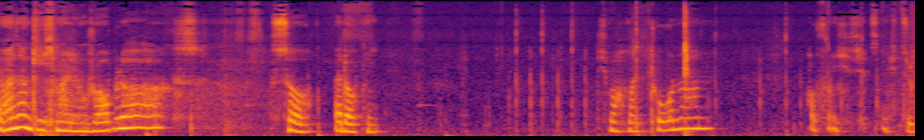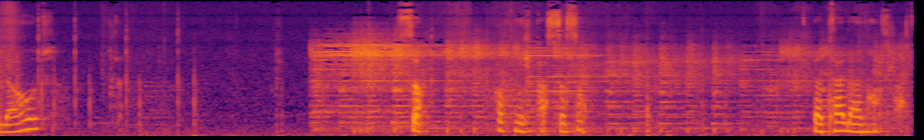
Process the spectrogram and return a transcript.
Ja, dann gehe ich mal in Roblox. So, Adopt Me. Ich mache mal Ton an. Hoffentlich ist jetzt nicht zu laut. Hoffentlich passt das so. Dateiladen auslassen.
